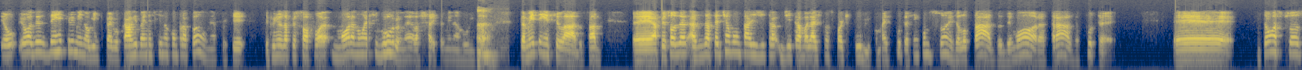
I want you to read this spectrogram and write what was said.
eu, eu, às vezes nem recrimino alguém que pega o carro e vai na esquina comprar pão, né? Porque dependendo da pessoa fora, mora não é seguro, né? Ela sai também na rua. Então, é. também tem esse lado, sabe? É, a pessoa às vezes até tinha vontade de, tra de trabalhar de transporte público, mas puta, é sem condições, é lotado, demora, atrasa, puta. É, é, então as pessoas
